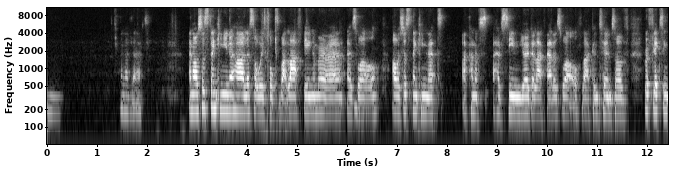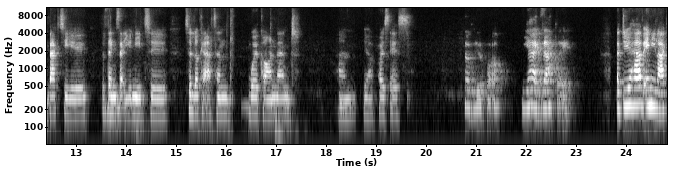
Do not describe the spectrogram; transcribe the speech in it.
Mm. i love that. And i was just thinking you know how alyssa always talks about life being a mirror as mm. well? I was just thinking that i kind of have seen yoga like that as well like in terms of reflecting back to you the things that you need to to look at and work on and um, yeah process. So beautiful. Yeah exactly. But do you have any like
